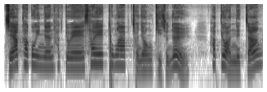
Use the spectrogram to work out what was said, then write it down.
재학하고 있는 학교의 사회 통합 전형 기준을 학교 안내장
